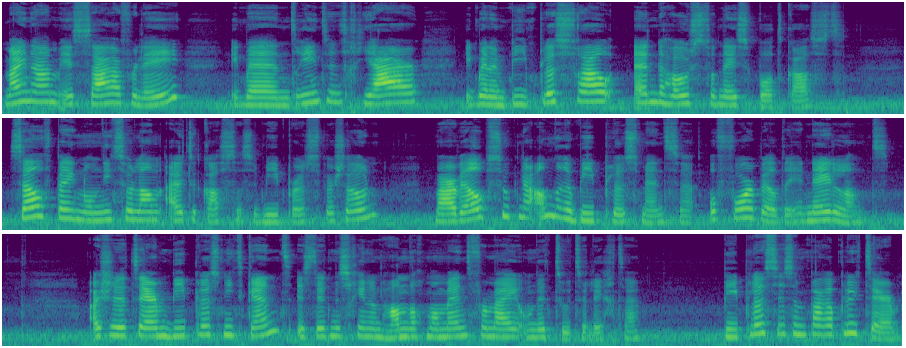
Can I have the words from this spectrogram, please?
Mijn naam is Sarah Verlee. Ik ben 23 jaar, ik ben een B vrouw en de host van deze podcast. Zelf ben ik nog niet zo lang uit de kast als een B persoon, maar wel op zoek naar andere B mensen of voorbeelden in Nederland. Als je de term B niet kent, is dit misschien een handig moment voor mij om dit toe te lichten. B is een paraplu-term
